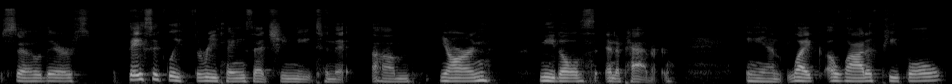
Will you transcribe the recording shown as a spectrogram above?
So there's basically three things that you need to knit um, yarn, needles, and a pattern. And like a lot of people,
